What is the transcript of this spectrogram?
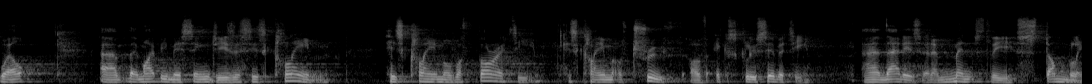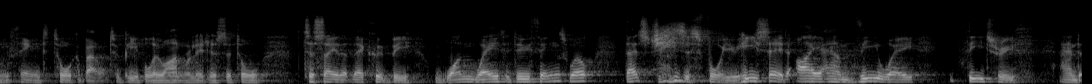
Well, um, they might be missing Jesus' claim, his claim of authority, his claim of truth, of exclusivity. And that is an immensely stumbling thing to talk about to people who aren't religious at all. To say that there could be one way to do things, well, that's Jesus for you. He said, I am the way, the truth, and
